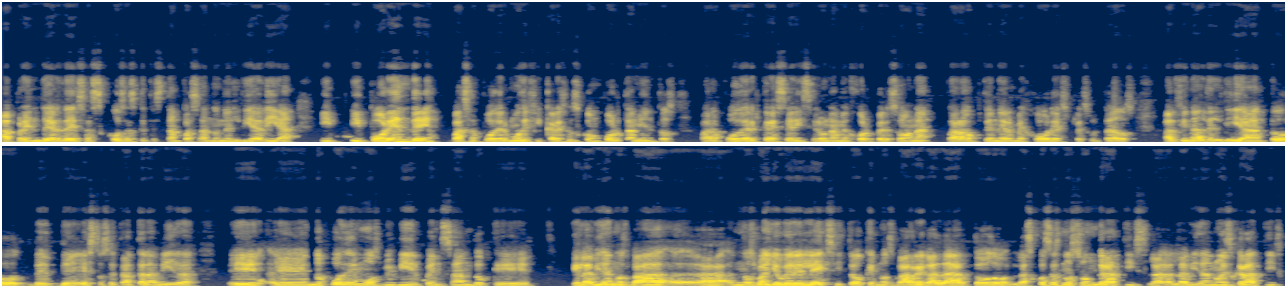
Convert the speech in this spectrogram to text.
aprender de esas cosas que te están pasando en el día a día y, por ende vas a poder modificar esos comportamientos para poder crecer y ser una mejor persona, para obtener mejores resultados. Al final del día, todo de, esto se trata la vida. Eh, eh, no podemos vivir pensando que que la vida nos va, a, nos va a llover el éxito, que nos va a regalar todo. Las cosas no son gratis, la, vida no es gratis,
